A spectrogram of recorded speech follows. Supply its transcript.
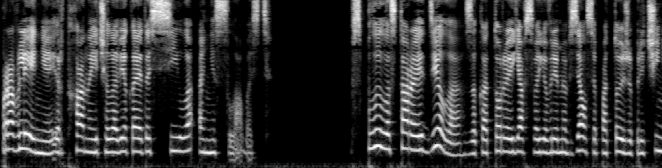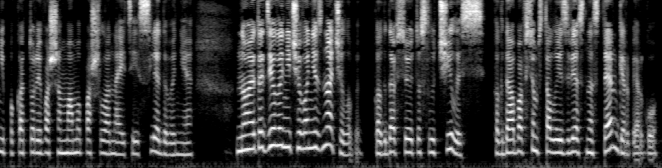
правление Иртхана и человека — это сила, а не слабость. Всплыло старое дело, за которое я в свое время взялся по той же причине, по которой ваша мама пошла на эти исследования — но это дело ничего не значило бы. Когда все это случилось, когда обо всем стало известно Стенгербергу,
